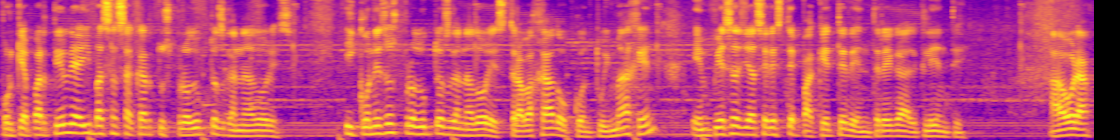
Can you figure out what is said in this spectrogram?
Porque a partir de ahí vas a sacar tus productos ganadores y con esos productos ganadores trabajado con tu imagen empiezas ya a hacer este paquete de entrega al cliente. Ahora,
